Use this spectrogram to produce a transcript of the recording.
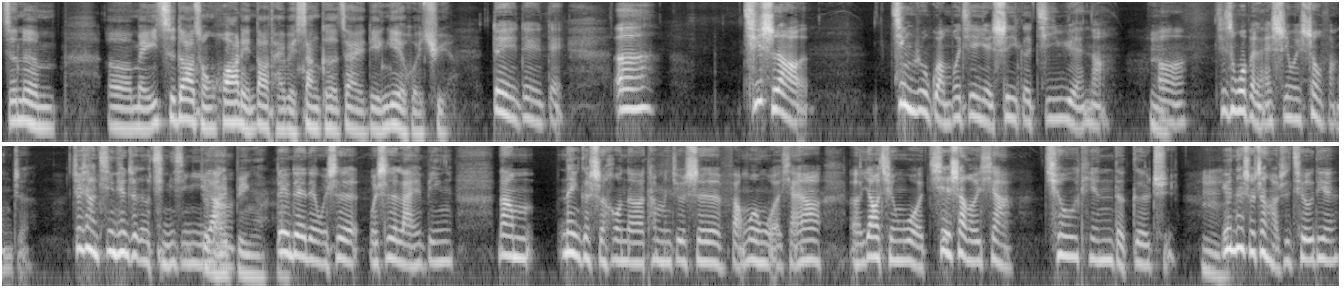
真的呃每一次都要从花莲到台北上课，再连夜回去。对对对，呃，其实啊，进入广播界也是一个机缘呐、嗯呃，其实我本来是一位受访者，就像今天这个情形一样来。宾啊，对对对，我是我是来宾。那那个时候呢，他们就是访问我，想要呃邀请我介绍一下秋天的歌曲。嗯。因为那时候正好是秋天，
